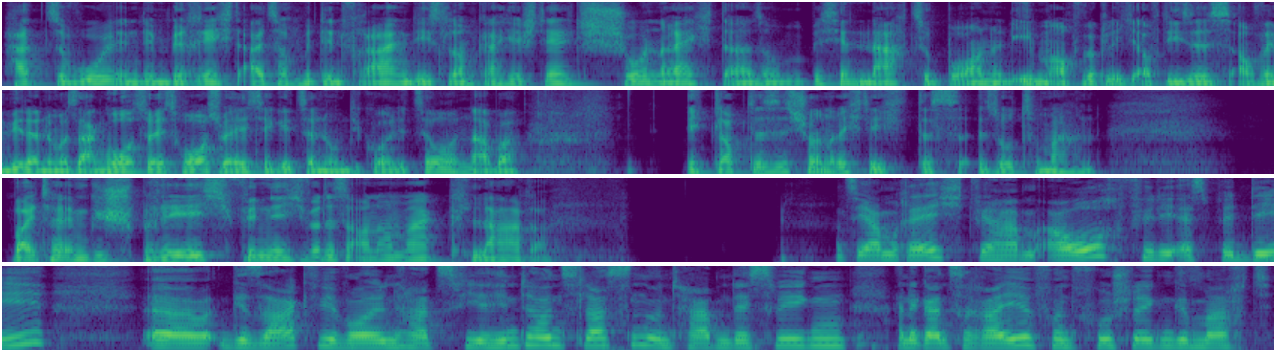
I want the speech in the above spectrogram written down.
hat sowohl in dem Bericht als auch mit den Fragen, die Slomka hier stellt, schon recht, also ein bisschen nachzubohren und eben auch wirklich auf dieses, auch wenn wir dann immer sagen, Horse Race, Horse Race, hier geht's ja nur um die Koalition, aber ich glaube, das ist schon richtig, das so zu machen. Weiter im Gespräch, finde ich, wird es auch nochmal klarer. Sie haben recht, wir haben auch für die SPD äh, gesagt, wir wollen Hartz IV hinter uns lassen und haben deswegen eine ganze Reihe von Vorschlägen gemacht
